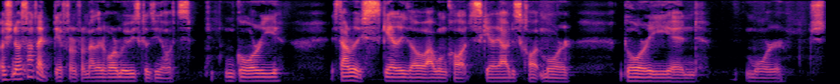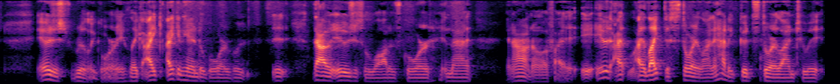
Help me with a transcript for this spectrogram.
actually no, it's not that different from other horror movies because you know it's gory. It's not really scary though. I wouldn't call it scary. I would just call it more gory and more. Just, it was just really gory. Like I I can handle gore, but it that it was just a lot of gore in that. And I don't know if I it, it I I liked the storyline. It had a good storyline to it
